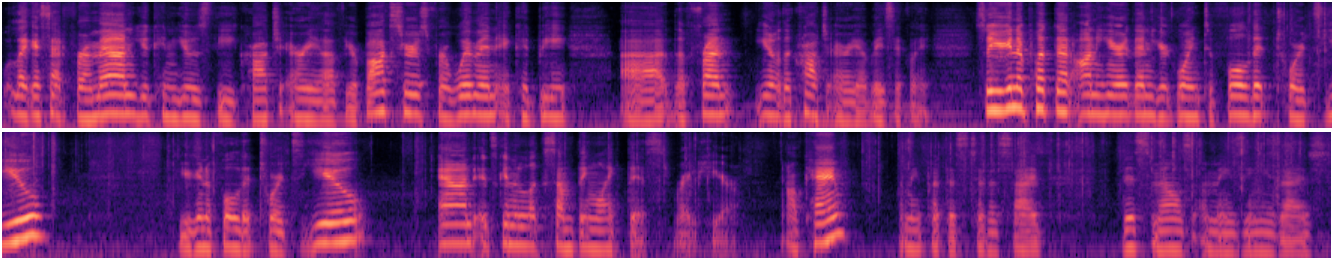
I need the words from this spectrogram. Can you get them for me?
like I said, for a man, you can use the crotch area of your boxers. For women, it could be uh, the front, you know, the crotch area, basically. So you're going to put that on here. Then you're going to fold it towards you. You're going to fold it towards you. And it's going to look something like this right here. Okay. Let me put this to the side. This smells amazing, you guys.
